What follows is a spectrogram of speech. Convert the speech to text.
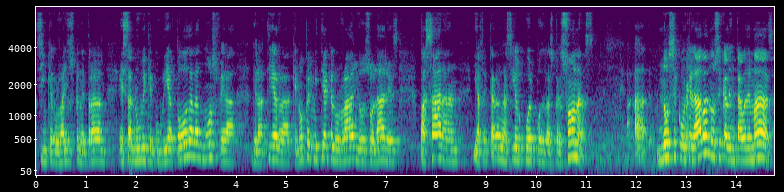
sin que los rayos penetraran esa nube que cubría toda la atmósfera de la Tierra, que no permitía que los rayos solares pasaran y afectaran así el cuerpo de las personas. No se congelaba, no se calentaba de más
